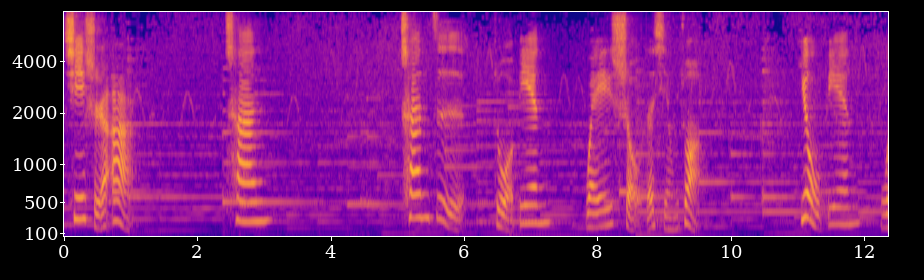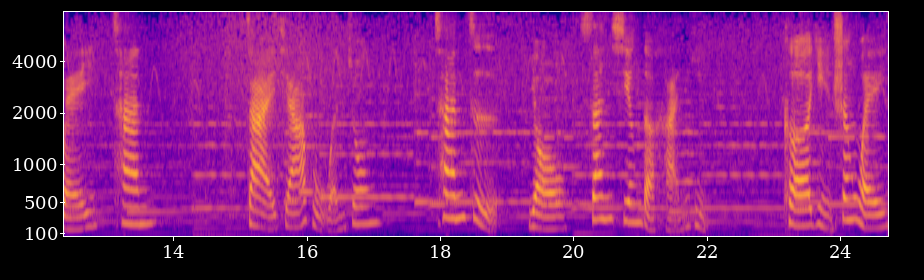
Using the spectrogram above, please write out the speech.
七十二，参，参字左边为手的形状，右边为参。在甲骨文中，参字有三星的含义，可引申为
